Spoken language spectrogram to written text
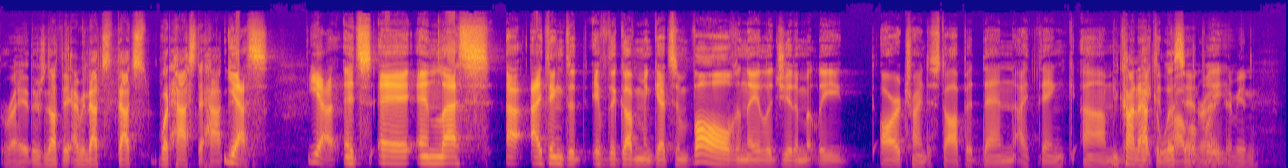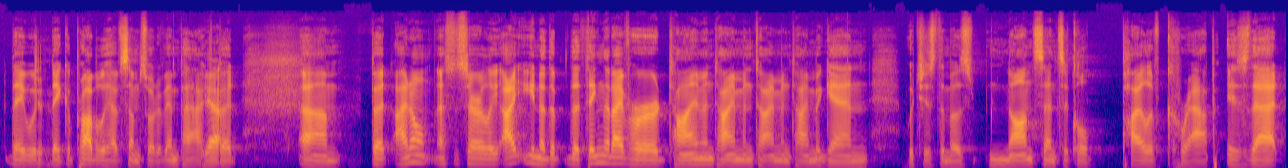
right? There's nothing. I mean, that's that's what has to happen. Yes. Yeah, it's uh, unless uh, I think that if the government gets involved and they legitimately are trying to stop it, then I think um, you kind of have to listen, probably, right? I mean, they would they could probably have some sort of impact, yeah. but um, but I don't necessarily. I you know the the thing that I've heard time and time and time and time again, which is the most nonsensical pile of crap, is that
